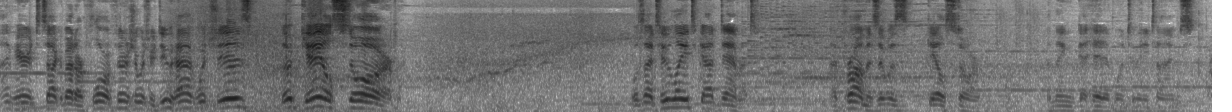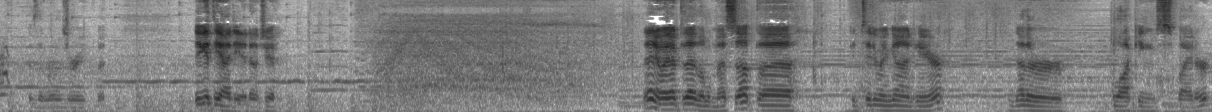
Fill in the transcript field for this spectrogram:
I'm here to talk about our floral finisher, which we do have, which is the Gale Storm. Was I too late? God damn it! I promise it was Gale Storm. I think I hit it one too many times because the rosary, but you get the idea, don't you? Anyway, after that little mess up, uh, continuing on here, another blocking spider,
